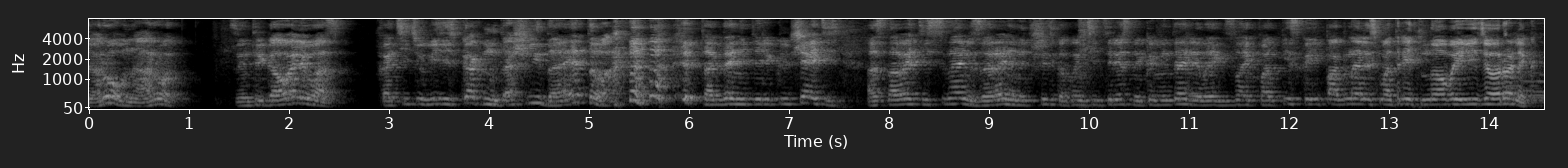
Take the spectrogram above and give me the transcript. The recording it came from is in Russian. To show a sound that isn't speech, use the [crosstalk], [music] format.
Здорово, народ! Заинтриговали вас? Хотите увидеть, как мы дошли до этого? [laughs] Тогда не переключайтесь, оставайтесь с нами, заранее напишите какой-нибудь интересный комментарий, лайк, дизлайк, подписка и погнали смотреть новый видеоролик.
